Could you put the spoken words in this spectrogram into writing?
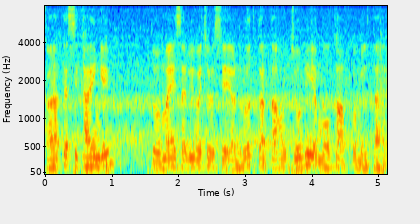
कराते सिखाएँगे तो मैं सभी बच्चों से अनुरोध करता हूँ, जो भी मौका आपको मिलता है,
